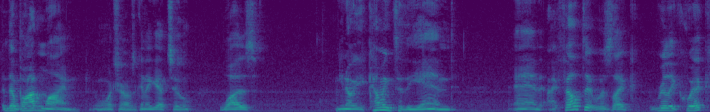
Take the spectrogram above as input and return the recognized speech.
the bottom line, which I was going to get to, was, you know, you're coming to the end and I felt it was like really quick.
